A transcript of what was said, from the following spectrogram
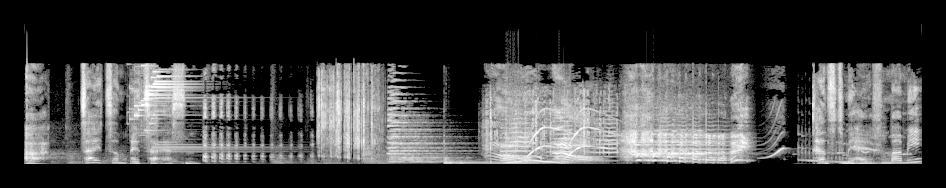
Ah, Zeit zum Pizzaessen. Kannst du mir helfen, Mami?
